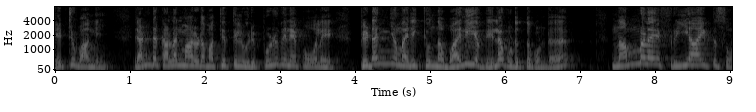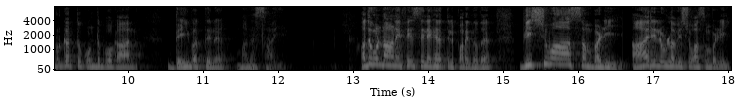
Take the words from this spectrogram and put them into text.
ഏറ്റുവാങ്ങി. രണ്ട് കള്ളന്മാരുടെ മധ്യത്തിൽ ഒരു പുഴുവിനെ പോലെ പിടഞ്ഞു മരിക്കുന്ന വലിയ വില കൊടുത്തുകൊണ്ട് നമ്മളെ ഫ്രീ ആയിട്ട് സ്വർഗത്ത് കൊണ്ടുപോകാൻ ദൈവത്തിന് മനസ്സായി. അതുകൊണ്ടാണ് എഫ് എസ് ലേഖനത്തിൽ പറയുന്നത് വിശ്വാസം വഴി ആരിലുള്ള വിശ്വാസം വഴി?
